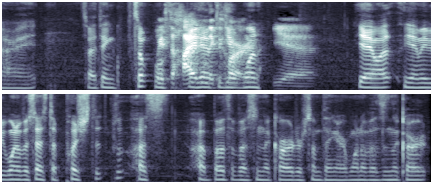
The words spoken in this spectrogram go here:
All right. So I think some, We have to hide in the cart. get one. Yeah. Yeah. well, Yeah. Maybe one of us has to push the, us, uh, both of us in the cart or something, or one of us in the cart.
